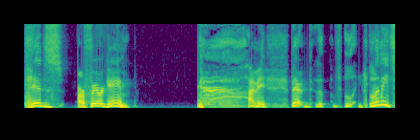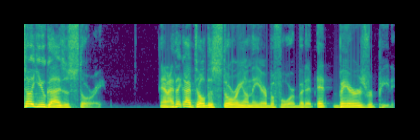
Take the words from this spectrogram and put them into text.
kids are fair game. I mean, there. Let me tell you guys a story, and I think I've told this story on the air before, but it, it bears repeating.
